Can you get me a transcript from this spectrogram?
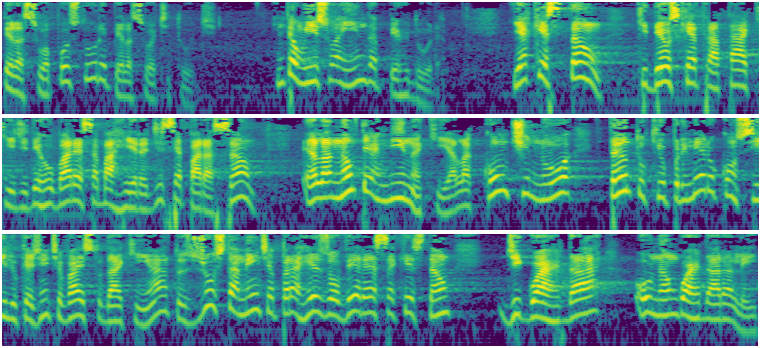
pela sua postura e pela sua atitude. Então isso ainda perdura. E a questão que Deus quer tratar aqui de derrubar essa barreira de separação, ela não termina aqui, ela continua tanto que o primeiro concílio que a gente vai estudar aqui em Atos, justamente é para resolver essa questão de guardar ou não guardar a lei.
